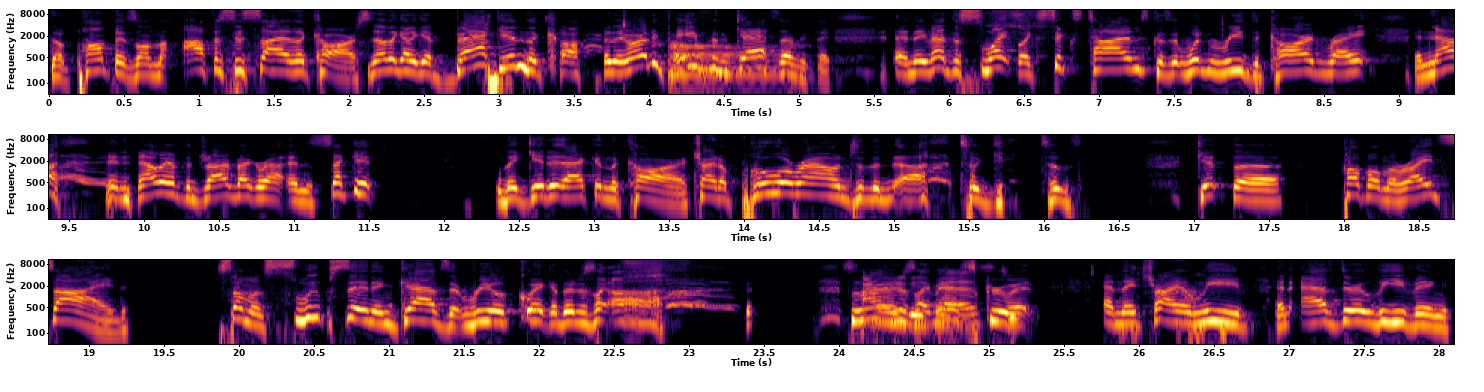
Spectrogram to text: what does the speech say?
the pump is on the opposite side of the car. So now they got to get back in the car. They've already paid for the gas, everything. And they've had to swipe like six times because it wouldn't read the card right. And now, and now they have to drive back around. And the second they get it back in the car, try to pull around to the, uh, to get to get the pump on the right side, someone swoops in and grabs it real quick. And they're just like, ah. So they're just be like, man, pissed. screw it. And they try and leave. And as they're leaving,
